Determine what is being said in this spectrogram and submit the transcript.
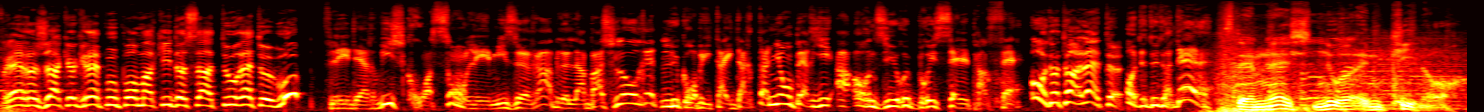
Frère Jacques Grey, Poupon Marquis de sa Tourette, whoop! Flederwisch, Croissant, Les Misérables, La Bachelorette, Luc Robitaille, D'Artagnan, Perrier, Ahornsirup, Brüssel, Parfait. Eau de toilette! Oh, de, de, de, de. Demnächst nur im Kino.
